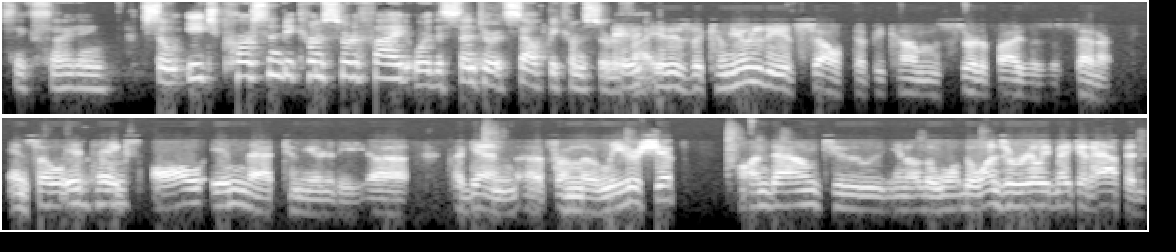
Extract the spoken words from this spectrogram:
It's exciting. So each person becomes certified, or the center itself becomes certified? it, it is the community itself that becomes certified as a center. And so it mm-hmm. takes all in that community. Uh, again, uh, from the leadership on down to you know the the ones who really make it happen,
